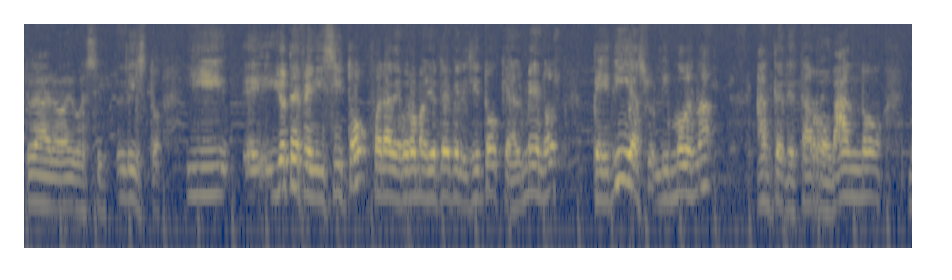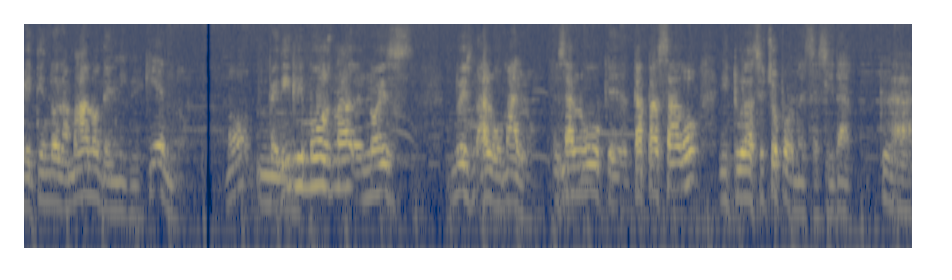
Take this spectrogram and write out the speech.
Claro, algo así. Listo. Y eh, yo te felicito, fuera de broma, yo te felicito que al menos pedías limosna antes de estar robando, metiendo la mano, delinquiendo. ¿no? Mm. Pedir limosna no es, no es algo malo, es algo que te ha pasado y tú lo has hecho por necesidad. Claro.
